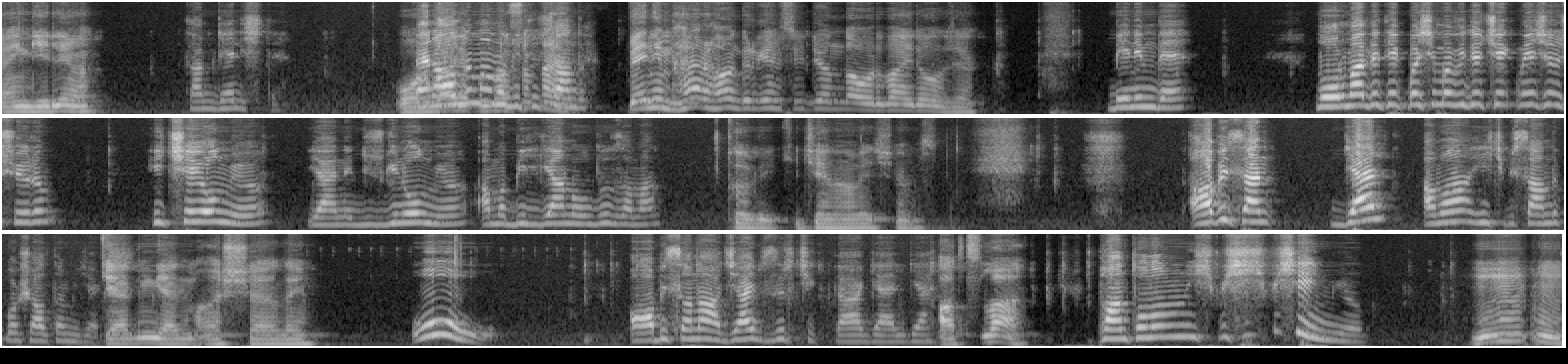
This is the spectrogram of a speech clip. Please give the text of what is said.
Ben geliyorum. Tamam gel işte. Orbayla aldım ama bütün sandık- Benim her Hunger Games videomda Orbay'da olacak. Benim de. Normalde tek başıma video çekmeye çalışıyorum. Hiç şey olmuyor. Yani düzgün olmuyor ama Bilgehan olduğu zaman. Tabii ki cenabet şans. Abi sen gel ama hiçbir sandık boşaltamayacak. Geldim geldim aşağıdayım. Oo. Abi sana acayip zırh çıktı ha gel gel. Atla. Pantolonun hiçbir hiçbir şeyin mi yok? Hı hı hı.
